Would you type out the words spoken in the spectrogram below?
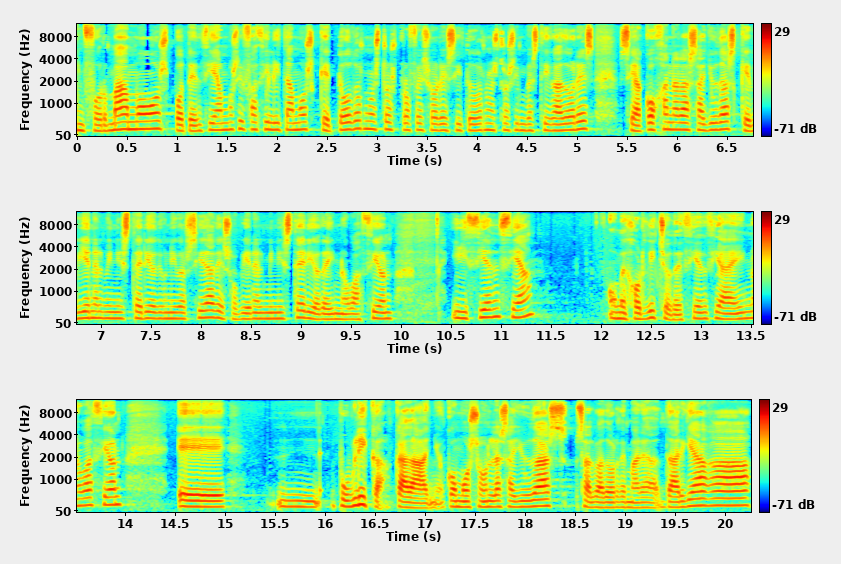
informamos, potenciamos y facilitamos que todos nuestros profesores y todos nuestros investigadores se acojan a las ayudas que viene el Ministerio de Universidades o bien el Ministerio de Innovación y Ciencia, o mejor dicho, de Ciencia e Innovación, eh, mm, publica cada año, como son las ayudas Salvador de Dariaga,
